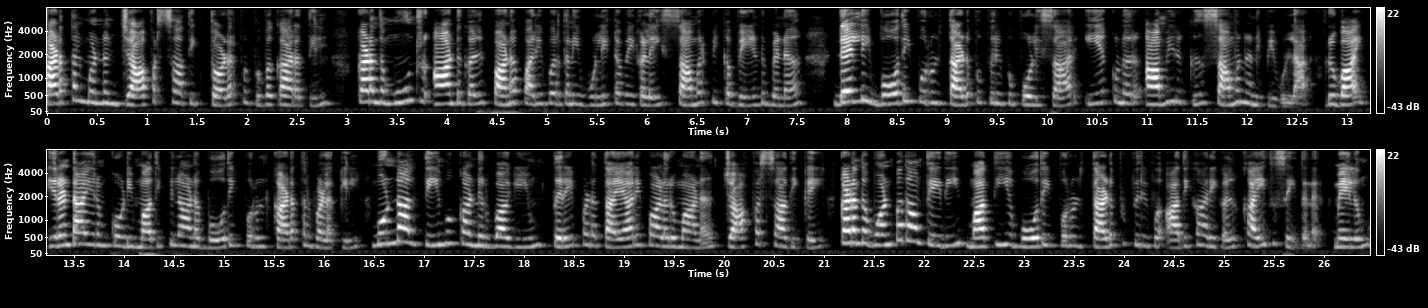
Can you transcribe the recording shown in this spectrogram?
கடத்தல் மன்னன் ஜாஃபர் சாதிக் தொடர்பு விவகாரத்தில் கடந்த மூன்று ஆண்டுகள் பண பரிவர்த்தனை உள்ளிட்டவைகளை சமர்ப்பிக்க வேண்டும் என டெல்லி போதைப்பொருள் தடுப்பு பிரிவு போலீசார் இயக்குனர் அமீருக்கு சமன் அனுப்பியுள்ளார். ரூபாய் இரண்டாயிரம் கோடி மதிப்பிலான போதைப்பொருள் கடத்தல் வழக்கில் முன்னாள் திமுக நிர்வாகியும் திரைப்பட தயாரிப்பாளருமான ஜாஃபர் சாதிக்கை கடந்த ஒன்பதாம் தேதி மத்திய போதைப்பொருள் தடுப்பு பிரிவு அதிகாரிகள் கைது செய்தனர். மேலும்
